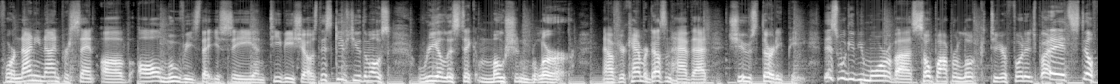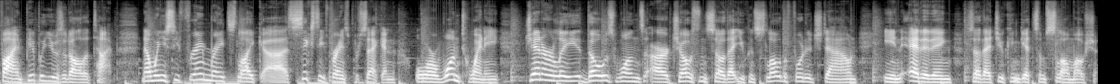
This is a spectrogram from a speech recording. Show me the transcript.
for 99% of all movies that you see and TV shows. This gives you the most realistic motion blur. Now, if your camera doesn't have that, choose 30p. This will give you more of a soap opera look to your footage, but it's still fine. People use it all the time. Now, when you see frame rates like uh, 60 frames per second or 120, generally those ones are chosen so that you can slow the footage down in editing so that you can get some slow motion.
